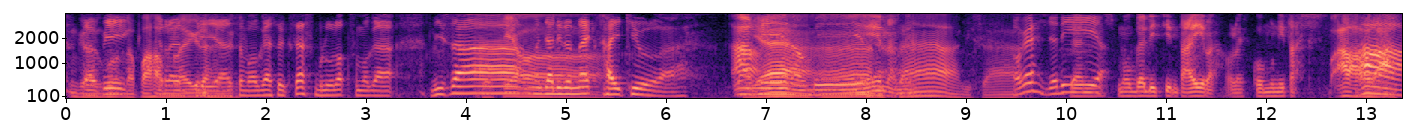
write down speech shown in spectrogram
enggak Tapi gua enggak paham keren lagi sih dah. ya. Semoga sukses Blue Lock, semoga bisa Gokil. menjadi the next Haikyuu lah. Amin, Ya, amin. Amin, Bisa, amin. bisa. Oke, jadi Dan semoga dicintai lah oleh komunitas. Ah, Ah,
